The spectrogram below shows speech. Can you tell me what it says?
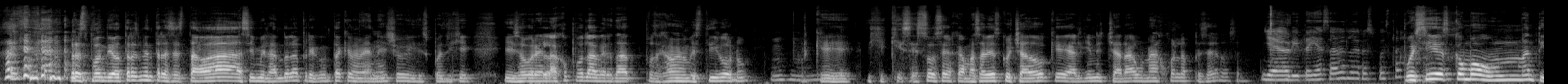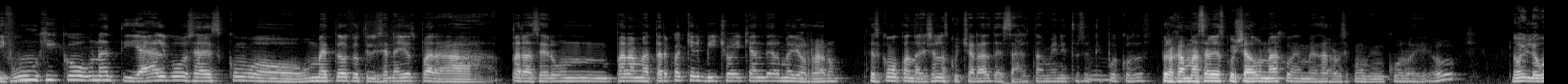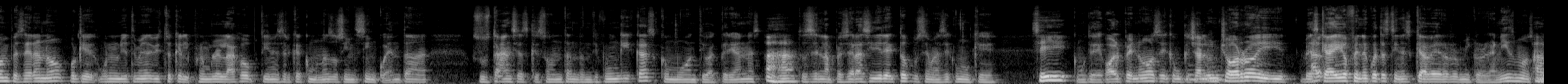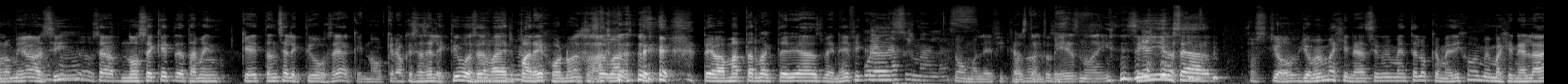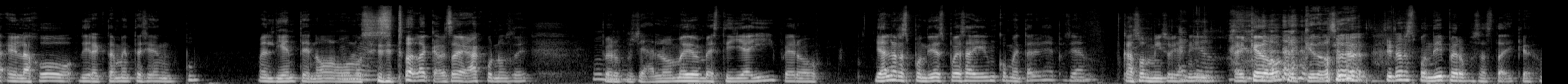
respondí otras mientras estaba asimilando la pregunta que me habían Sí. hecho y después dije, y sobre el ajo, pues la verdad, pues déjame investigo, ¿no? Ujú. Porque dije, ¿qué es eso? O sea, jamás había escuchado que alguien echara un ajo a la pecera, o sea. ¿Y ahorita ya sabes la respuesta? Pues sí, es como un antifúngico, un anti algo, o sea, es como un método que utilizan ellos para, para hacer un, para matar cualquier bicho ahí que ande medio raro. Es como cuando le echan las cucharadas de sal también y todo ese tipo de cosas. Pero jamás había escuchado un ajo y me agarró así como que en curva y dije, "Oh". No, y luego empecé a no, porque bueno, yo también he visto que, por ejemplo, el ajo tiene cerca como unas 250 sustancias que son tanto antifúngicas como antibacterianas. Ajá. Entonces en la pecera así directo, pues se me hace como que Sí. Como que de golpe, ¿no? O sea, como que echarle un chorro y ves Al- que ahí, a fin de cuentas, tienes que haber microorganismos, A ¿no? lo mío, así, o sea, no sé qué también qué tan selectivo sea, que no creo que sea selectivo, o sea, va a ir No. parejo, ¿no? Entonces va- te, te va a matar bacterias benéficas Buenas y malas. o maléficas, Hasta ¿no? el Entonces, pez, ¿no? Ahí. Sí, o sea, pues yo, yo me imaginé así en mi mente lo que me dijo, me imaginé la, el ajo directamente así en, pum, el diente, ¿no? O no sé si toda la cabeza de ajo, no sé. Pero pues ya lo medio investigué ahí, pero ya le respondí después ahí un comentario, eh, pues ya, caso omiso, ya Ahí ni, quedó. ahí quedó. Ahí quedó. Sí, le, sí le respondí, pero pues hasta ahí quedó.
